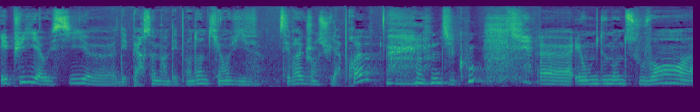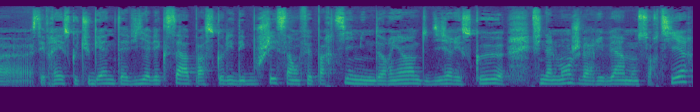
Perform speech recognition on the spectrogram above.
Et puis, il y a aussi euh, des personnes indépendantes qui en vivent. C'est vrai que j'en suis la preuve, du coup. Euh, et on me demande souvent, euh, c'est vrai, est-ce que tu gagnes ta vie avec ça? Parce que les débouchés, ça en fait partie, mine de rien, de dire est-ce que finalement je vais arriver à m'en sortir?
